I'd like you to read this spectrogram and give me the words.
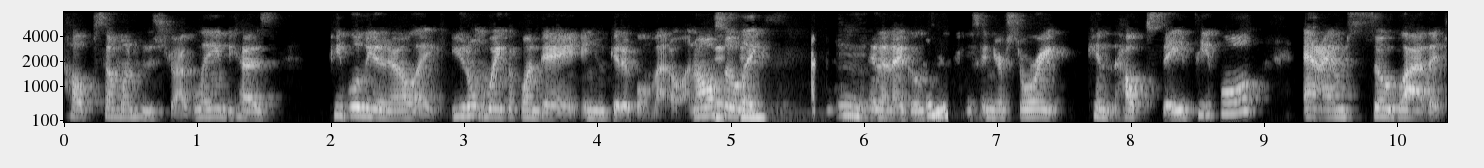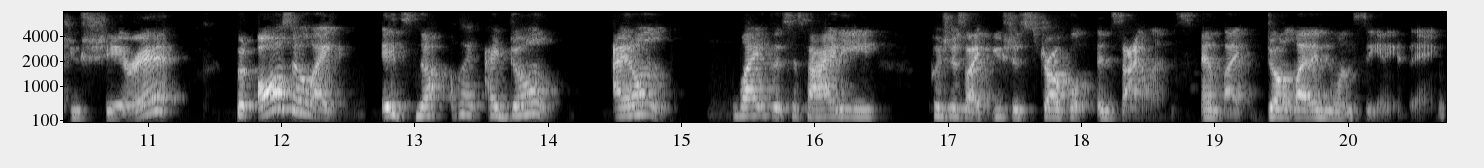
help someone who's struggling because people need to know like you don't wake up one day and you get a gold medal. And also like mm. and then i go through things and your story can help save people and i'm so glad that you share it. But also like it's not like i don't i don't like that society pushes like you should struggle in silence and like don't let anyone see anything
